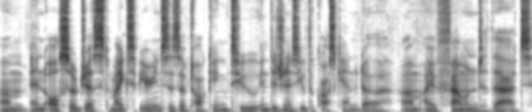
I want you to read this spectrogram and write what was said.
um, and also just my experiences of talking to Indigenous youth across Canada, um, I've found that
